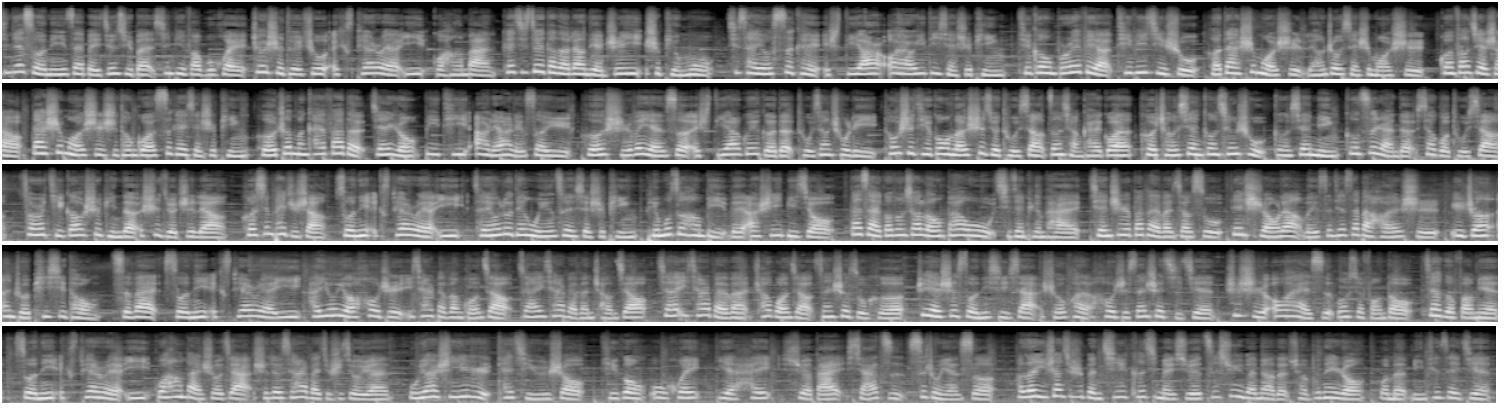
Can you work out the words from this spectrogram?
今天，索尼在北京举办新品发布会，正式推出 Xperia 一国行版。该机最大的亮点之一是屏幕，其采用 4K HDR OLED 显示屏，提供 Bravia TV 技术和大师模式两种显示模式。官方介绍，大师模式是通过 4K 显示屏和专门开发的兼容 BT 2020色域和十位颜色 HDR 规格的图像处理，同时提供了视觉图像增强开关，可呈现更清楚、更鲜明、更自然的效果图像。从而提高视频的视觉质量。核心配置上，索尼 Xperia 一采用6.5英寸显示屏，屏幕纵横比为21比9，搭载高通骁龙855旗舰平台，前置800万像素，电池容量为3300毫安时，预装安卓 P 系统。此外，索尼 Xperia 一还拥有后置1200万广角加1200万长焦加1200万超广角三摄组合，这也是索尼旗下首款后置三摄旗舰，支持 OIS 光学防抖。价格方面索尼 Xperia 一国行版售价是六千二百九十九元，五月二十一日开启预售，提供雾灰、夜黑、雪白、霞紫四种颜色。好了，以上就是本期科技美学资讯一百秒的全部内容，我们明天再见。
